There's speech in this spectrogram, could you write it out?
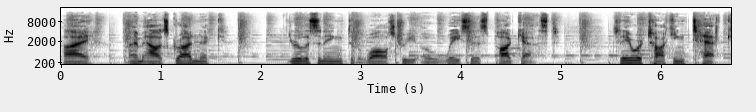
Hi, I'm Alex Grodnick. You're listening to the Wall Street Oasis podcast. Today we're talking tech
